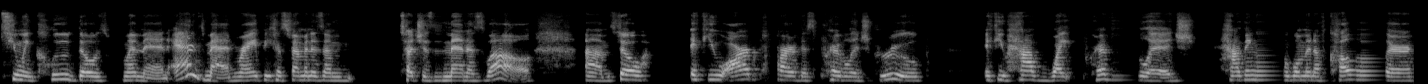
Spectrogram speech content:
to include those women and men right because feminism touches men as well um, so if you are part of this privileged group if you have white privilege having a woman of color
